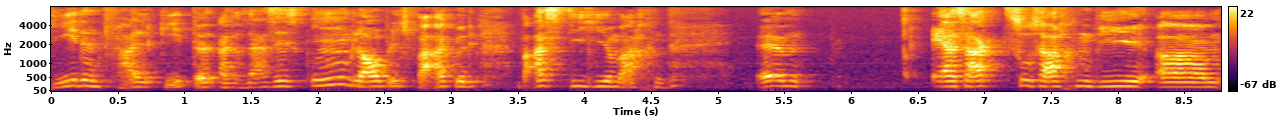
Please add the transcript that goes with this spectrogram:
jeden Fall, geht das, also das ist unglaublich fragwürdig, was die hier machen. Ähm, er sagt so Sachen wie, ähm,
